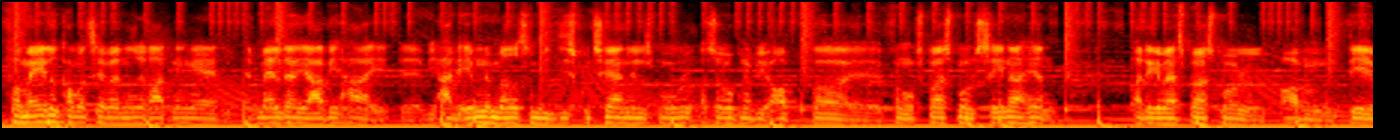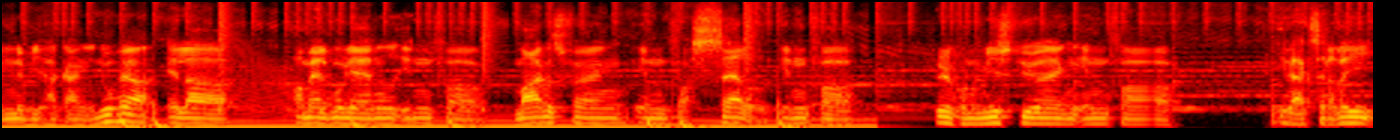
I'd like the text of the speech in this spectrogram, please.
formatet kommer til at være noget i retning af, at Malte og jeg, vi har, et, øh, vi har et emne med, som vi diskuterer en lille smule, og så åbner vi op for, øh, for nogle spørgsmål senere hen. Og det kan være spørgsmål om det emne, vi har gang i nu her, eller om alt muligt andet inden for markedsføring, inden for salg, inden for økonomistyring, inden for iværksætteri,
